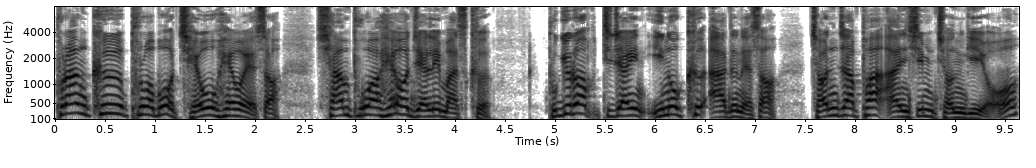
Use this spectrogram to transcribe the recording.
프랑크 프로보 제오 헤어에서 샴푸와 헤어 젤리 마스크, 북유럽 디자인 이노크 아든에서 전자파 안심 전기요,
